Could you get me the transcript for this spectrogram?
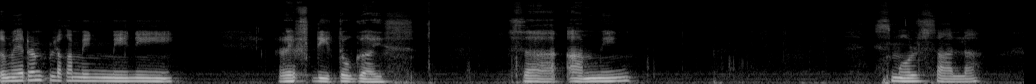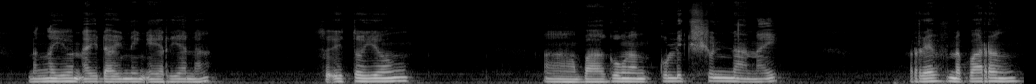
So, meron pala kaming mini ref dito guys. Sa aming small sala na ngayon ay dining area na. So, ito yung ah, bagong ng collection nanay. Ref na parang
